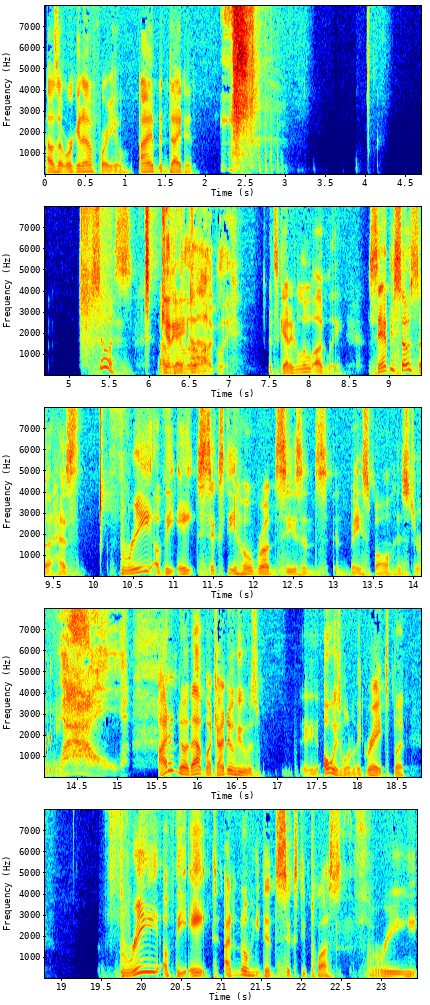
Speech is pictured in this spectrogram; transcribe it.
How's that working out for you? I'm indicted. Sue us. Getting Okay, a little uh, ugly. It's getting a little ugly. Sammy Sosa has three of the eight 60 home run seasons in baseball history. Wow. I didn't know that much. I knew he was eh, always one of the greats, but three of the eight. I didn't know he did 60 plus three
